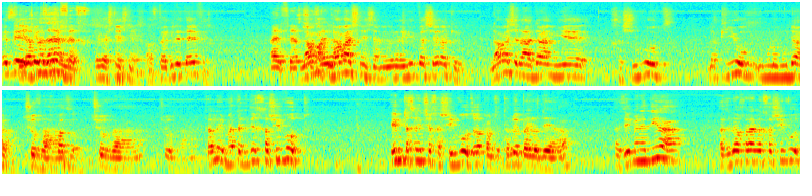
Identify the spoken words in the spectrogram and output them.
איזה כי יש? ההפך. רגע, שנייה, שנייה. אז תגיד את ההפך. ההפך, למה, שנייה, שנייה, אני אגיד את השאלה כאילו. למה שלאדם יהיה חשיבות לקיום אם הוא לא מודע לה? תשובה? תשובה, תשובה, תלוי מה תגדיר חשיבות. אם תחליט שחשיבות, זה עוד פעם, זה תלוי ביודע, אז אם אין ידיעה, אז לא יכולה להיות חשיבות.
